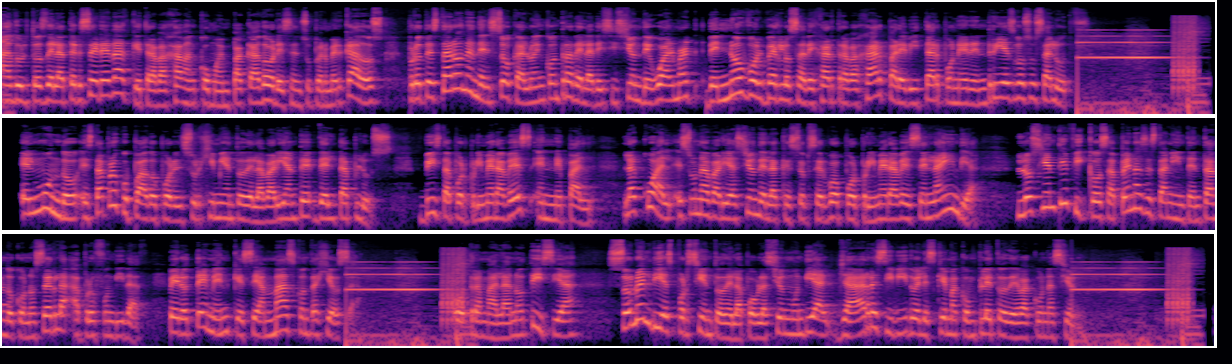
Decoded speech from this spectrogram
Adultos de la tercera edad que trabajaban como empacadores en supermercados protestaron en el Zócalo en contra de la decisión de Walmart de no volverlos a dejar trabajar para evitar poner en riesgo su salud. El mundo está preocupado por el surgimiento de la variante Delta Plus, vista por primera vez en Nepal, la cual es una variación de la que se observó por primera vez en la India. Los científicos apenas están intentando conocerla a profundidad, pero temen que sea más contagiosa. Otra mala noticia, solo el 10% de la población mundial ya ha recibido el esquema completo de vacunación.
